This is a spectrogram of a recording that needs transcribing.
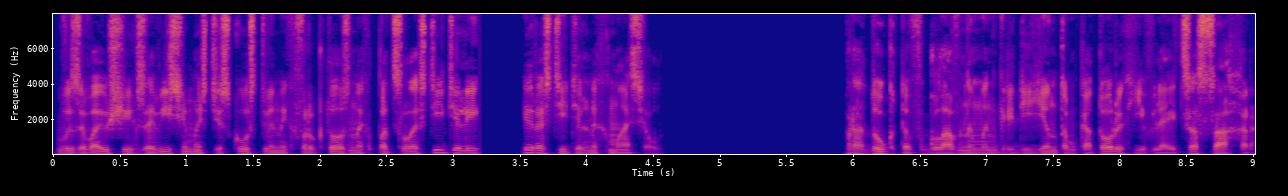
вызывающих зависимость искусственных фруктозных подсластителей и растительных масел. Продуктов, главным ингредиентом которых является сахар,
